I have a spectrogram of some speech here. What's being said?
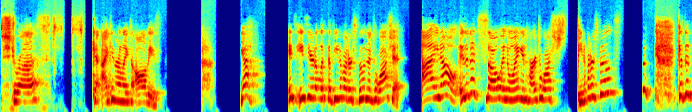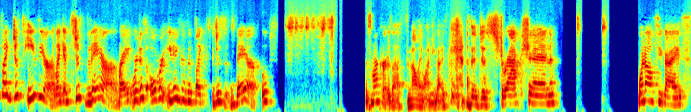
stress. Can, I can relate to all these. Yeah, it's easier to lick the peanut butter spoon than to wash it. I know. Isn't it so annoying and hard to wash peanut butter spoons? Because it's like just easier. Like it's just there, right? We're just overeating because it's like just there. Oops. This marker is a smelly one, you guys. The distraction. What else, you guys?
